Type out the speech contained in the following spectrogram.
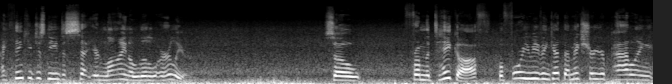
I think you just need to set your line a little earlier. So, from the takeoff, before you even get that, make sure you're paddling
